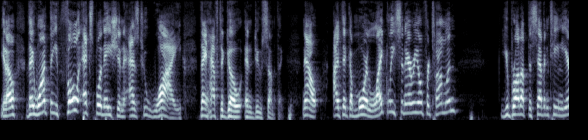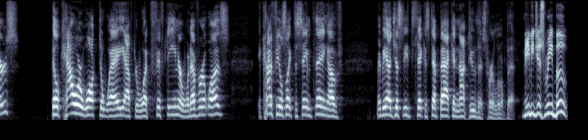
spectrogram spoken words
You know, they want the full explanation as to why they have to go and do something. Now, I think a more likely scenario for Tomlin, you brought up the 17 years. Bill Cowher walked away after what, 15 or whatever it was. It kind of feels like the same thing of maybe I just need to take a step back and not do this for a little bit. Maybe just reboot.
